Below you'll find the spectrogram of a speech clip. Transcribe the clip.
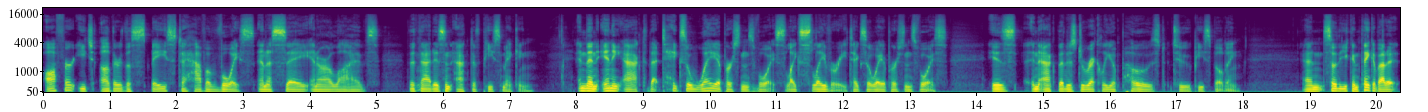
offer each other the space to have a voice and a say in our lives, that that is an act of peacemaking. And then any act that takes away a person's voice, like slavery takes away a person's voice, is an act that is directly opposed to peace building. And so that you can think about it,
